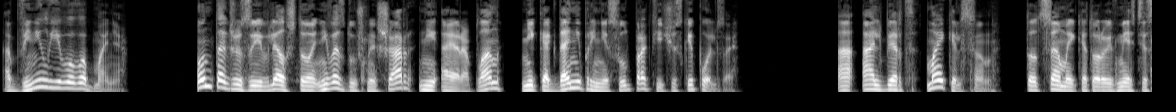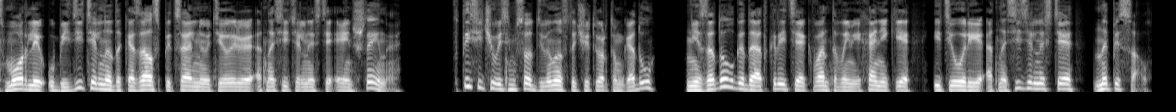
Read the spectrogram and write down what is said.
обвинил его в обмане. Он также заявлял, что ни воздушный шар, ни аэроплан никогда не принесут практической пользы. А Альберт Майкельсон, тот самый, который вместе с Морли убедительно доказал специальную теорию относительности Эйнштейна, в 1894 году, незадолго до открытия квантовой механики и теории относительности, написал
